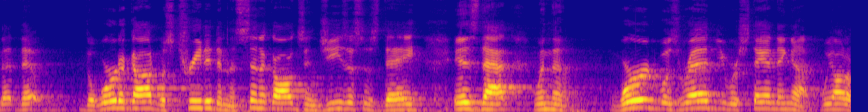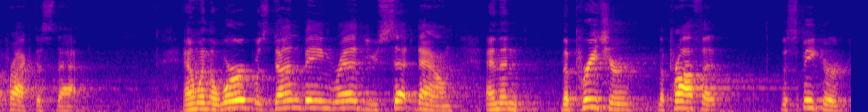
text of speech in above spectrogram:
that, that the Word of God was treated in the synagogues in Jesus' day is that when the Word was read, you were standing up. We ought to practice that. And when the Word was done being read, you sat down. And then the preacher, the prophet, the speaker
